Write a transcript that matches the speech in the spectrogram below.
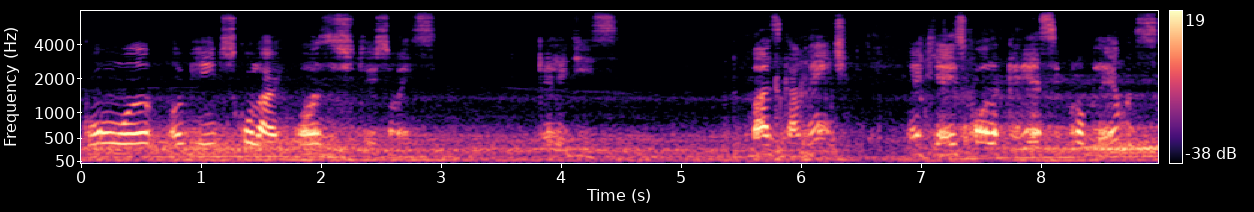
com o ambiente escolar, com as instituições. O que ele diz? Basicamente, é que a escola cria-se problemas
